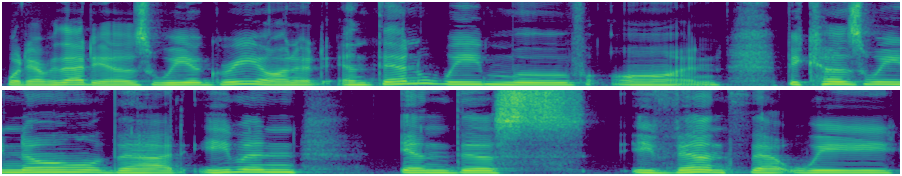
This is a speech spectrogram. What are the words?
whatever that is, we agree on it, and then we move on. Because we know that even in this event that we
